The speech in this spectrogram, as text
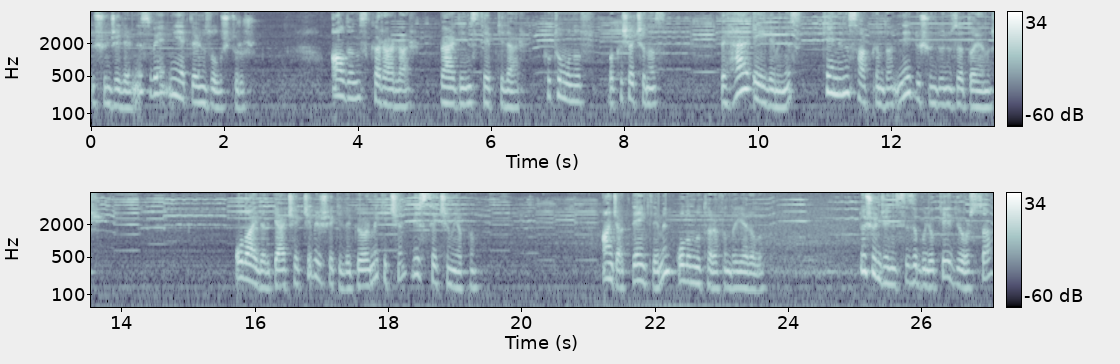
düşünceleriniz ve niyetleriniz oluşturur. Aldığınız kararlar, verdiğiniz tepkiler, tutumunuz, bakış açınız ve her eyleminiz kendiniz hakkında ne düşündüğünüze dayanır. Olayları gerçekçi bir şekilde görmek için bir seçim yapın. Ancak denklemin olumlu tarafında yer alın. Düşünceniz sizi bloke ediyorsa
